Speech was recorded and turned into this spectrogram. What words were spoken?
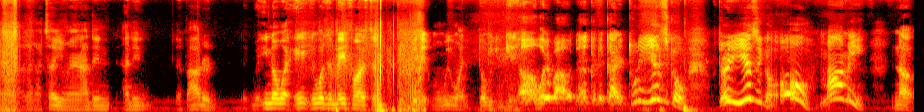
Uh, like I tell you, man, I didn't, I didn't. If I'd have, you know what? It, it wasn't made for us to, to get it when we want, though we can get it. Oh, what about? I could have got it twenty years ago, thirty years ago. Oh, mommy. No,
